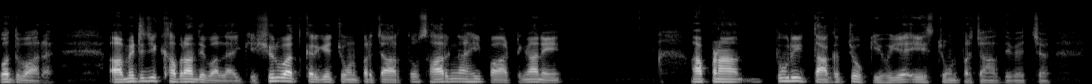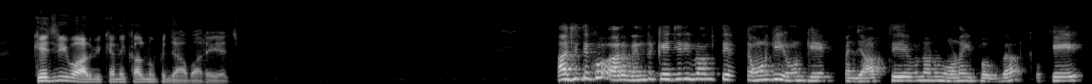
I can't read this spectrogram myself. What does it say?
ਬੁੱਧਵਾਰ ਹੈ। ਅਹ ਜੀ, ਖਬਰਾਂ ਦੇ ਵੱਲ ਆਈ ਕਿ ਸ਼ੁਰੂਆਤ ਕਰੀਏ ਚੋਣ ਪ੍ਰਚਾਰ ਤੋਂ। ਸਾਰੀਆਂ ਹੀ ਪਾਰਟੀਆਂ ਨੇ ਆਪਣਾ ਪੂਰੀ ਤਾਕਤ ਝੋਕੀ ਹੋਈ ਹੈ ਇਸ ਚੋਣ ਪ੍ਰਚਾਰ ਦੇ ਵਿੱਚ। ਕੇਜਰੀਵਾਲ ਵੀ ਕਹਿੰਦੇ ਕੱਲ ਨੂੰ ਪੰਜਾਬ ਆ ਰਹੇ ਆ ਜੀ। ਅੱਜ ਦੇਖੋ ਅਰਵਿੰਦ ਕੇਜਰੀਵਾਲ ਤੇ ਆਉਣਗੇ ਆਉਣਗੇ। ਪੰਜਾਬ ਤੇ ਉਹਨਾਂ ਨੂੰ ਆਉਣਾ ਹੀ ਪਊਗਾ ਕਿਉਂਕਿ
